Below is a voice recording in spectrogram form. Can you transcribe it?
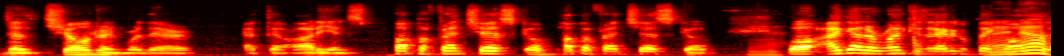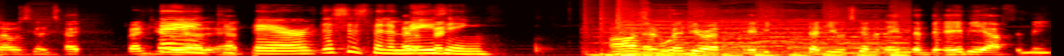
the children were there at the audience. Papa Francesco, Papa Francesco. Yeah. Well, I got to run because I got to go play I golf. know. And I was going to tell you, a friend here Thank you, Bear. This has been amazing. Had a awesome. friend here at baby said he was going to name the baby after me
